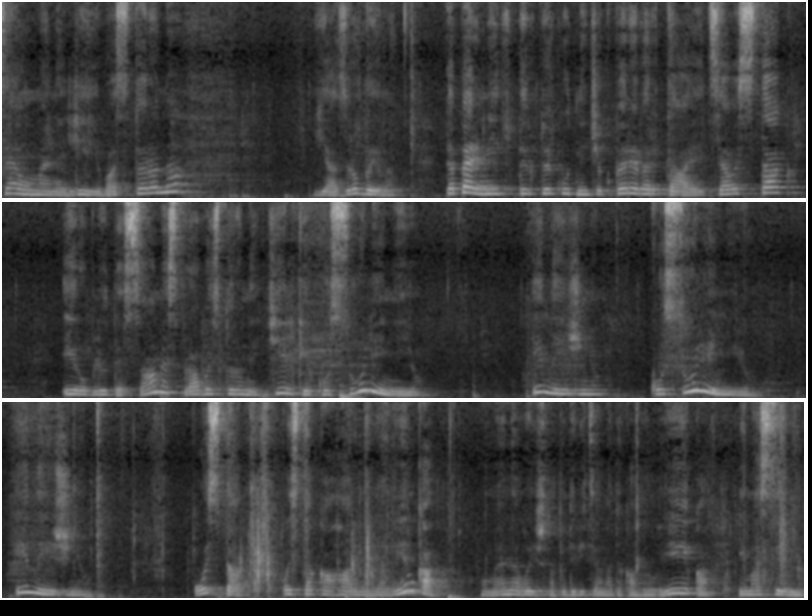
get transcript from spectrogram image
Це у мене ліва сторона. Я зробила. Тепер мій трикутничок перевертається ось так. І роблю те саме з правої сторони. Тільки косу лінію і нижню. Косу лінію і нижню. Ось так. Ось така гарна ялинка у мене вийшла. Подивіться, вона така велика і масивна.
